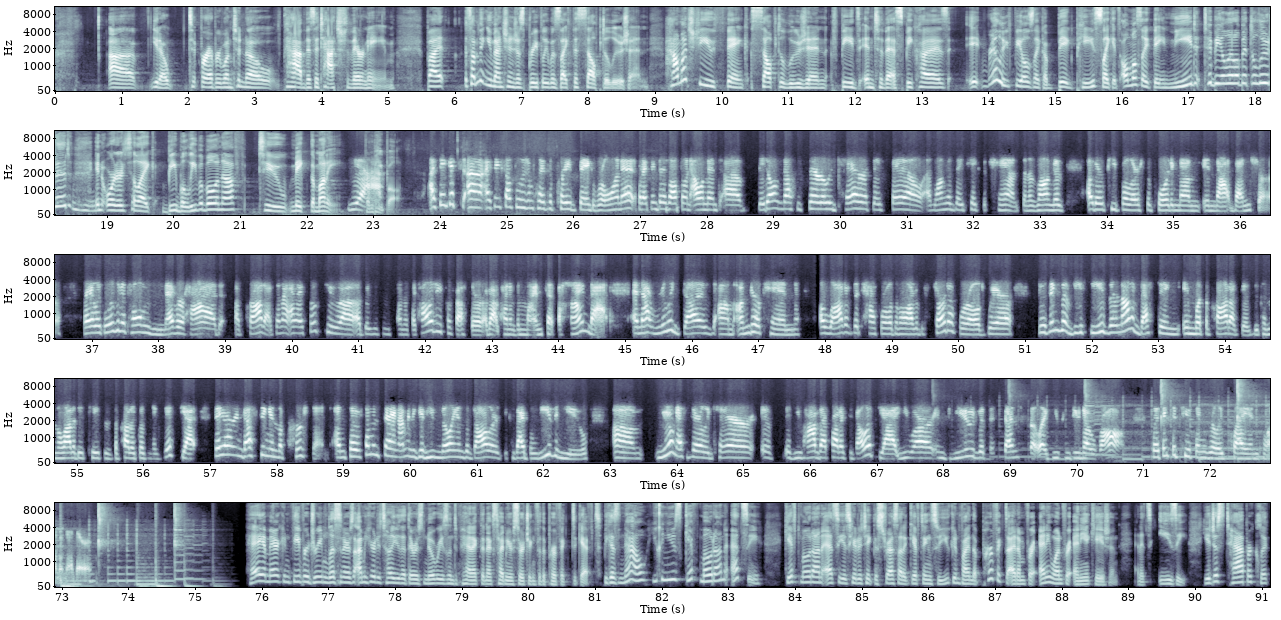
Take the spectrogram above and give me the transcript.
uh, you know, to, for everyone to know, to have this attached to their name. But something you mentioned just briefly was like the self delusion. How much do you think self delusion feeds into this? Because it really feels like a big piece. Like it's almost like they need to be a little bit deluded mm-hmm. in order to like be believable enough to make the money yeah. from people. I think it's. Uh, I think self delusion plays a pretty big role in it, but I think there's also an element of they don't necessarily care if they fail as long as they take the chance and as long as other people are supporting them in that venture, right? Like Elizabeth Holmes never had a product. And I, and I spoke to a, a business and a psychology professor about kind of the mindset behind that. And that really does um, underpin a lot of the tech world and a lot of the startup world where the things that VCs, they're not investing in what the product is because in a lot of these cases, the product doesn't exist yet. They are investing in the person. And so if someone's saying, I'm going to give you millions of dollars because I believe in you, um, you don't necessarily care if if you have that product developed yet. You are imbued with the sense that like you can do no wrong. So I think the two things really play into one another. Hey, American Fever Dream listeners, I'm here to tell you that there is no reason to panic the next time you're searching for the perfect gift. Because now you can use gift mode on Etsy. Gift mode on Etsy is here to take the stress out of gifting so you can find the perfect item for anyone for any occasion. And it's easy. You just tap or click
